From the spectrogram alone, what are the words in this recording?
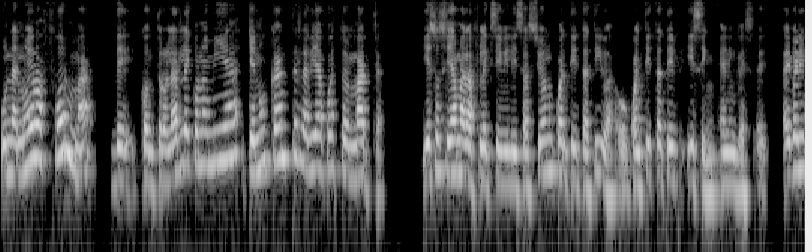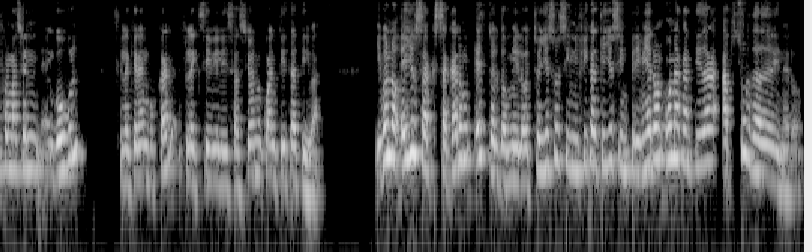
una nueva forma de controlar la economía que nunca antes la había puesto en marcha y eso se llama la flexibilización cuantitativa o quantitative easing en inglés. Eh, hay varias información en Google, si la quieren buscar, flexibilización cuantitativa. Y bueno, ellos sacaron esto el 2008 y eso significa que ellos imprimieron una cantidad absurda de dinero.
